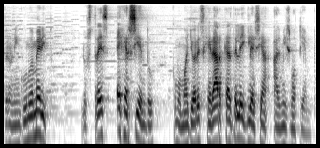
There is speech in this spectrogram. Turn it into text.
pero ninguno emérito, los tres ejerciendo como mayores jerarcas de la Iglesia al mismo tiempo.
